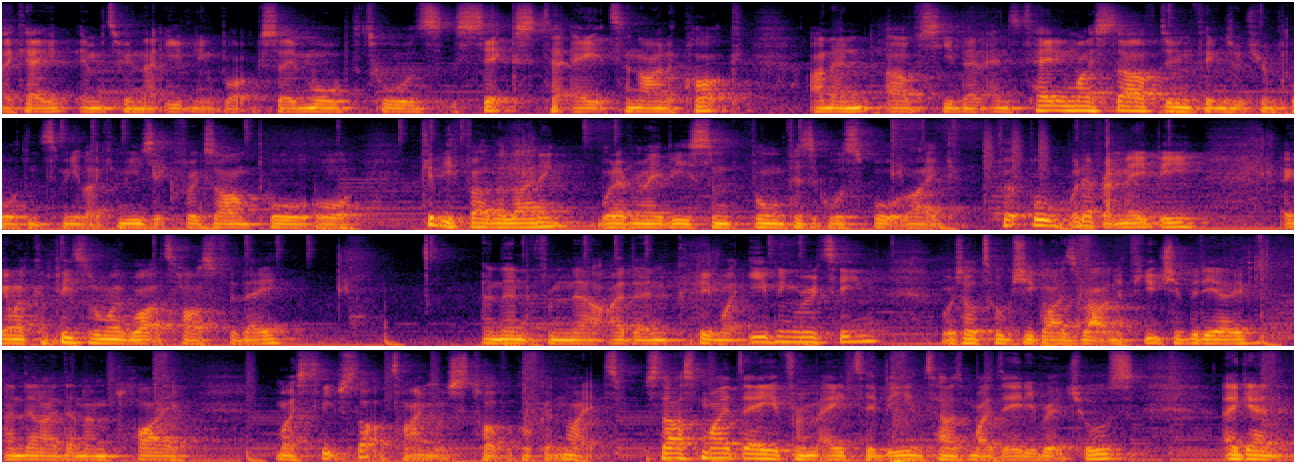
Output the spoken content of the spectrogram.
okay, in between that evening block. So more towards six to eight to nine o'clock. And then obviously then entertaining myself, doing things which are important to me, like music, for example, or could be further learning, whatever it may be, some form of physical sport like football, whatever it may be. Again, I've completed all my work tasks for the day. And then from there, I then complete my evening routine, which I'll talk to you guys about in a future video. And then I then apply my sleep start time, which is 12 o'clock at night. So that's my day from A to B in terms of my daily rituals. Again,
